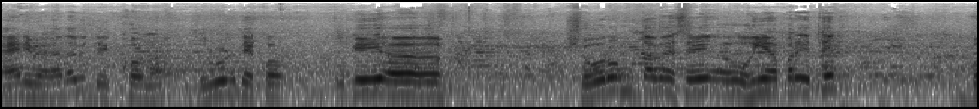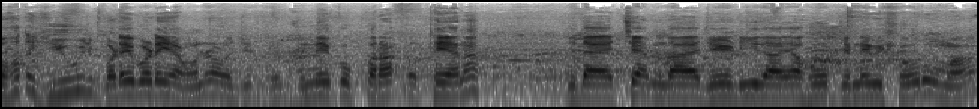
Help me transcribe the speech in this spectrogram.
ਐ ਨਹੀਂ ਮੈਂ ਕਹਿੰਦਾ ਵੀ ਦੇਖੋ ਨਾ, ਜ਼ਰੂਰ ਦੇਖੋ। ਕਿਉਂਕਿ ਸ਼ੋਰੂਮ ਤਾਂ ਵੈਸੇ ਉਹੀ ਆ, ਪਰ ਇੱਥੇ ਬਹੁਤ ਹਿਊਜ ਬੜੇ ਬੜੇ ਆ ਉਹਨਾਂ ਨੂੰ ਜਿੰਨੇ ਕੁ ਉੱਪਰ ਉੱਥੇ ਆ ਨਾ, ਜਿੱਦਾਂ ਐਚਐਮ ਦਾ ਜੇਡੀ ਦਾ ਜਾਂ ਹੋਰ ਜਿੰਨੇ ਵੀ ਸ਼ੋਰੂਮ ਆ,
